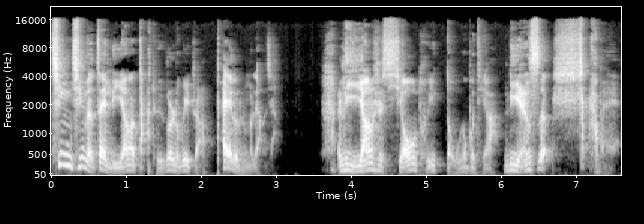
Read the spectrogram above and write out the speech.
轻轻的在李阳的大腿根的位置啊拍了那么两下。李阳是小腿抖个不停啊，脸色煞白，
